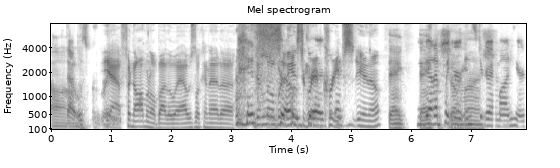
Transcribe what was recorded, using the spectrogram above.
Um, that was great. Yeah, phenomenal. By the way, I was looking at uh, a little bit of the Instagram good. creeps. And You know. thank, You thank gotta you put so your much. Instagram on here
